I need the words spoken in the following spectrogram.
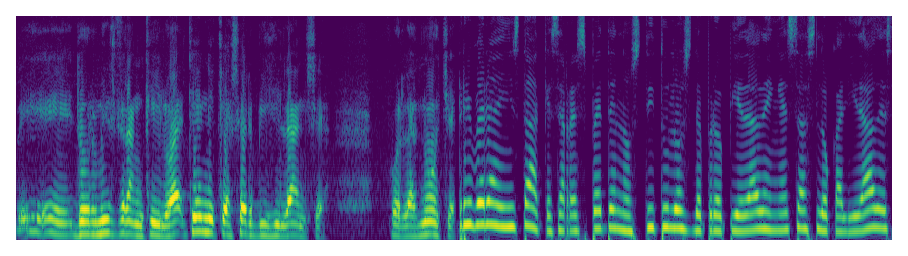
eh, dormir tranquilo, ah, tiene que hacer vigilancia por las noches. Rivera insta a que se respeten los títulos de propiedad en esas localidades,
